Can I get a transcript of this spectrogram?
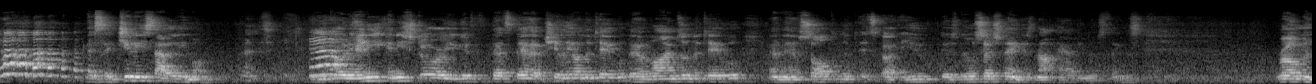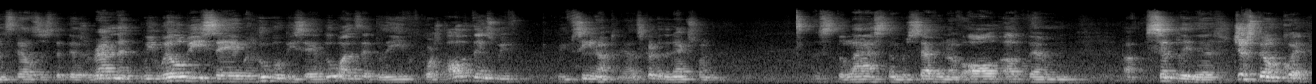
They say chili, sal, limon. You go to any any store, you get that's they have chili on the table, they have limes on the table, and they have salt on the. It's uh, you. There's no such thing as not having those things. Romans tells us that there's a remnant. We will be saved, but who will be saved? The ones that believe, of course. All the things we've we've seen up to now. Let's go to the next one. This is the last number seven of all of them. Uh, simply this: just don't quit.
